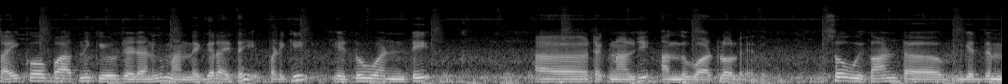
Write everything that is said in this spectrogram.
సైకోపాత్ని క్యూర్ చేయడానికి మన దగ్గర అయితే ఇప్పటికీ ఎటువంటి టెక్నాలజీ అందుబాటులో లేదు. So we can't get them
